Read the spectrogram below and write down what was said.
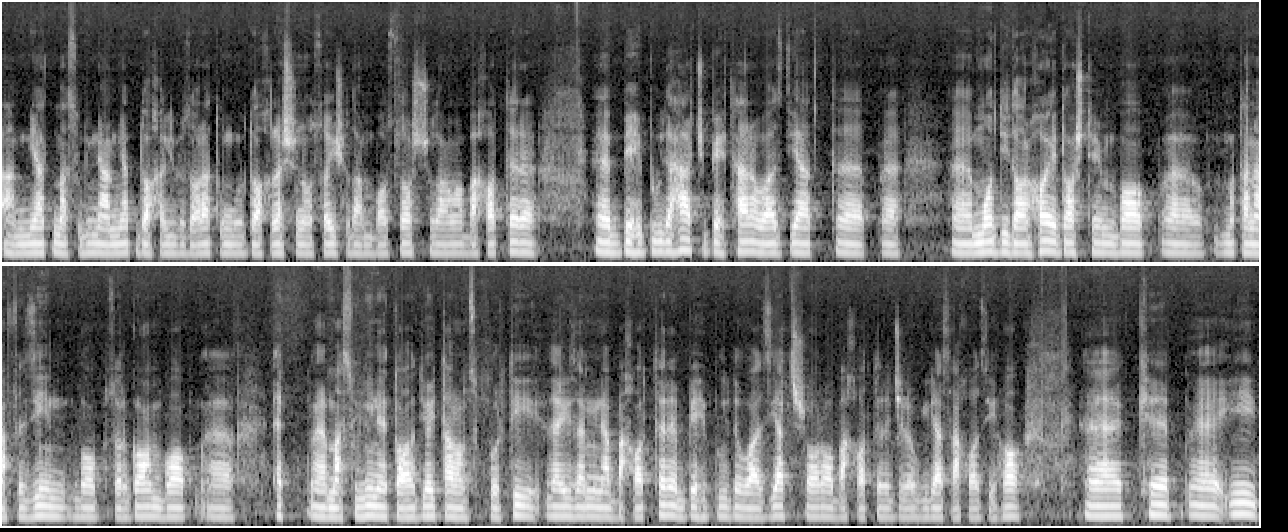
امنیت مسئولین امنیت داخلی وزارت امور داخله شناسایی شدن بازداشت شدن و به خاطر بهبود هرچی بهتر وضعیت ما دیدارهای داشتیم با متنفذین با بزرگان با مسئولین اتحادی های ترانسپورتی در این زمینه به خاطر بهبود وضعیت شارا به خاطر جلوگیری از اخازی ها که این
